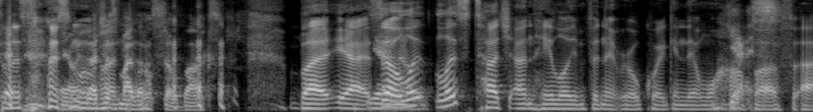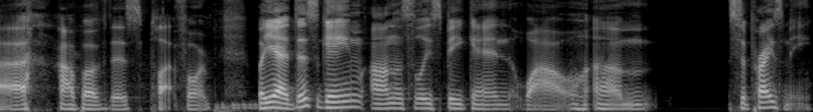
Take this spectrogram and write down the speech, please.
Thrones. So let's, let's Anyway, move that's just my now. little soapbox. But yeah, Yeah, so no. let, let's touch on Halo Infinite real quick and then we'll hop Yes. off uh hop off this platform. But yeah, this game honestly speaking, wow. Um surprised me,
